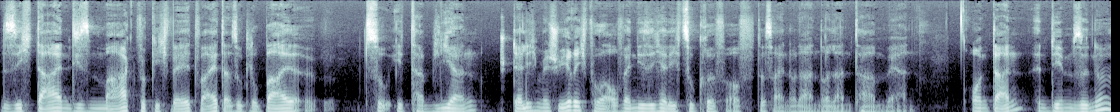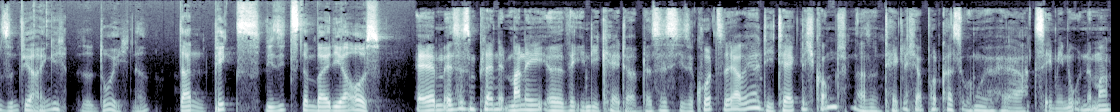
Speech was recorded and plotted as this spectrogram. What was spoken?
sich da in diesem Markt wirklich weltweit, also global äh, zu etablieren, stelle ich mir schwierig vor, auch wenn die sicherlich Zugriff auf das ein oder andere Land haben werden. Und dann, in dem Sinne, sind wir eigentlich also durch, ne? Dann, Pix, wie sieht's denn bei dir aus? Ähm, es ist ein Planet Money uh, The Indicator. Das ist diese Kurzserie, die täglich kommt. Also ein täglicher Podcast, ungefähr zehn Minuten immer.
